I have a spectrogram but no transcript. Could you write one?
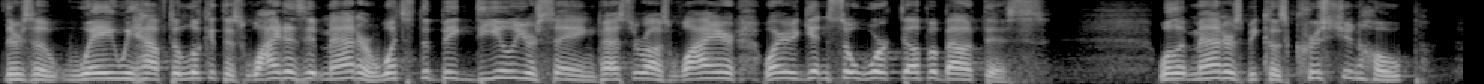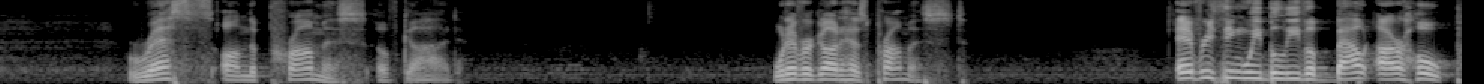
there's a way we have to look at this. Why does it matter? What's the big deal you're saying, Pastor Ross? Why are why are you getting so worked up about this? Well, it matters because Christian hope rests on the promise of God. Whatever God has promised. Everything we believe about our hope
